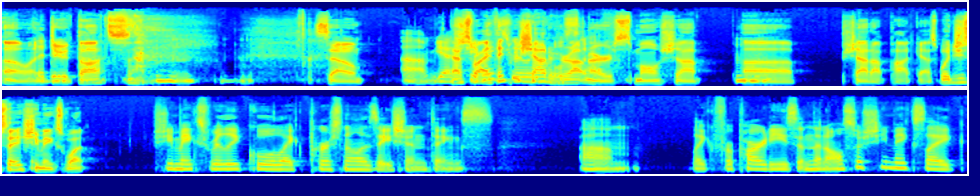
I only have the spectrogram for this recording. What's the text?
oh and the dude, dude thoughts, so Um, yeah, That's right. I think we shouted cool her out in stuff. Mm-hmm. our small shop uh, shout out podcast. What'd you say? She makes what? She makes really cool like personalization things, um, like for parties, and then also she makes like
